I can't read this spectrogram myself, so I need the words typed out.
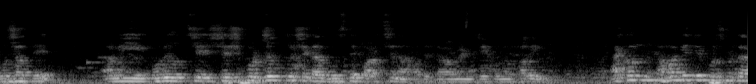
বোঝাতে। আমি মনে হচ্ছে শেষ পর্যন্ত সেটা বুঝতে পারছে না আমাদের গভর্নমেন্ট যে কোনো ভাবেই এখন আমাকে যে প্রশ্নটা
